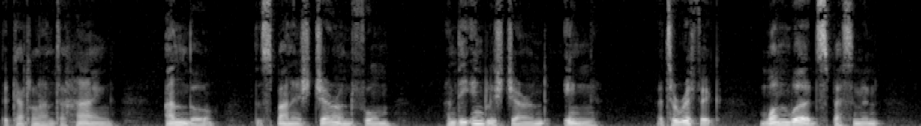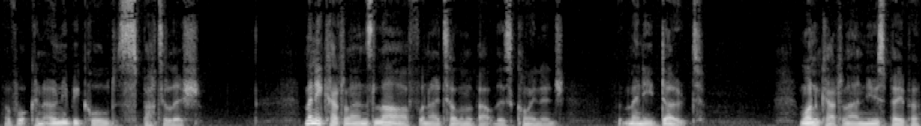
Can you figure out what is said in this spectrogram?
the Catalan to hang, ando, the Spanish gerund form, and the English gerund ing, a terrific, one word specimen of what can only be called spattelish. Many Catalans laugh when I tell them about this coinage, but many don't. One Catalan newspaper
